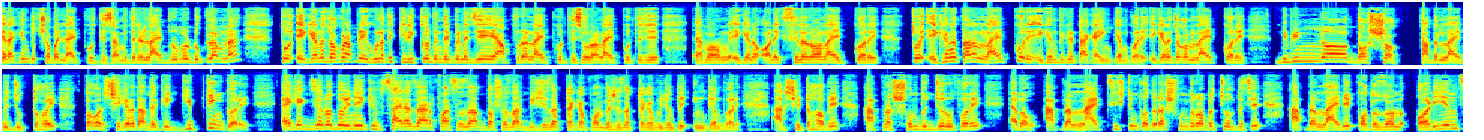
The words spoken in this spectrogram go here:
এরা কিন্তু সবাই লাইভ করতেছে। আমি এদের লাইভ রুমে ঢুকলাম না। তো এখানে যখন আপনি এগুলাতে ক্লিক করবেন, দেখবেন যে আপুরা লাইভ করতেছে, ওরা লাইভ করতেছে এবং এখানে অনেক ছেলেরাও লাইভ করে। তো এখানে তারা লাইভ করে, এখান থেকে টাকা ইনকাম করে। এখানে যখন লাইভ করে, বিভিন্ন দর্শক তাদের লাইভে যুক্ত হয়, তখন সেখানে তাদেরকে গিফটিং করে। এক একজনও দৈনিক চার হাজার, পাঁচ হাজার, দশ হাজার, বিশ হাজার টাকা, পঞ্চাশ হাজার টাকা পর্যন্ত ইনকাম করে। আর সেটা হবে আপনার সৌন্দর্যের উপরে এবং আপনার লাইভ সিস্টেম কতটা সুন্দরভাবে চলতেছে, আপনার লাইভে কতজন অডিয়েন্স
